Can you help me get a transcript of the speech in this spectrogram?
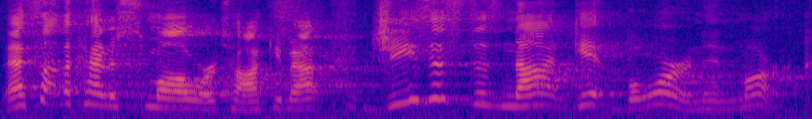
That's not the kind of small we're talking about. Jesus does not get born in Mark.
